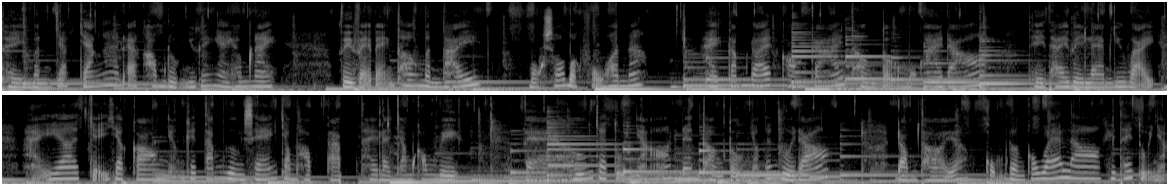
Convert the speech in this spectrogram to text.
thì mình chắc chắn đã không được như cái ngày hôm nay. Vì vậy bản thân mình thấy một số bậc phụ huynh á, hay cấm đoán con cái thần tượng một ai đó thì thay vì làm như vậy, hãy chỉ cho con những cái tấm gương sáng trong học tập hay là trong công việc và hướng cho tụi nhỏ nên thần tượng những cái người đó. Đồng thời cũng đừng có quá lo khi thấy tụi nhỏ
